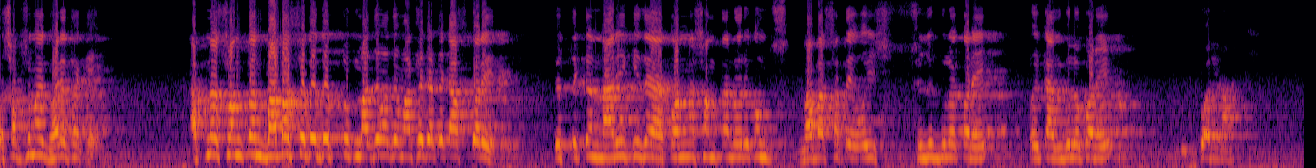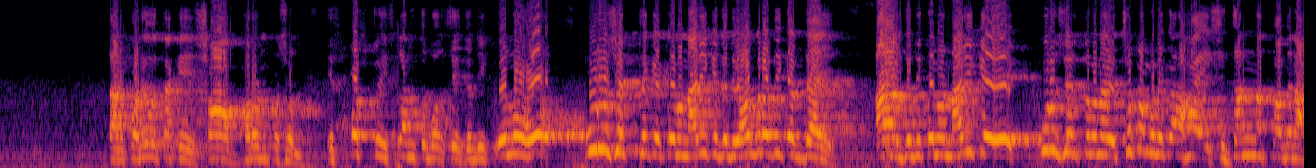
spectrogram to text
ও সবসময় ঘরে থাকে। আপনার সন্তান বাবার সাথে যতটুক মাঝে মাঝে মাঠে ঘাটে কাজ করে প্রত্যেকটা নারী কি যায় কন্যা সন্তান ওরকম বাবার সাথে ওই সুযোগগুলো করে, ওই কাজগুলো করে? করে না। তারপরেও তাকে সব ভরণ পোষণ। স্পষ্ট ইসলাম তো বলছে, যদি কোনো পুরুষের থেকে কোনো নারীকে যদি অগ্রাধিকার দেয়, আর যদি কোনো নারীকে পুরুষের তুলনায় ছোট মনে করা হয়, সে জান্নাত পাবে না।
